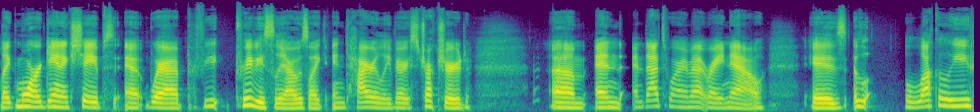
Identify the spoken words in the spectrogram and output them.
like more organic shapes uh, where I pre- previously I was like entirely very structured. Um, and and that's where I'm at right now is l- luckily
